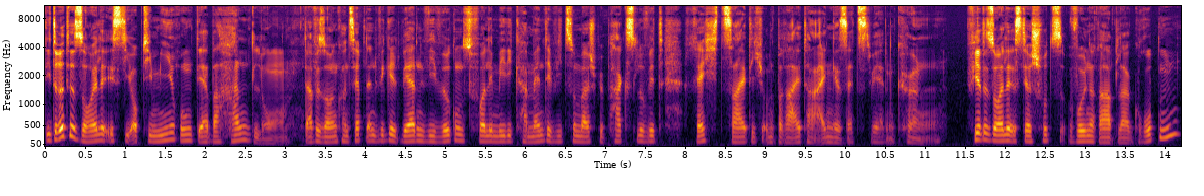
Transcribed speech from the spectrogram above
Die dritte Säule ist die Optimierung der Behandlung. Dafür soll ein Konzept entwickelt werden, wie wirkungsvolle Medikamente wie zum Beispiel Paxlovid rechtzeitig und breiter eingesetzt werden können. Vierte Säule ist der Schutz vulnerabler Gruppen.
